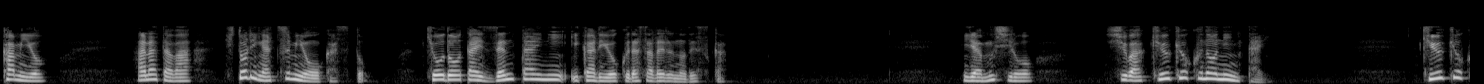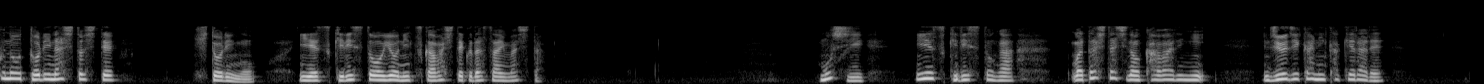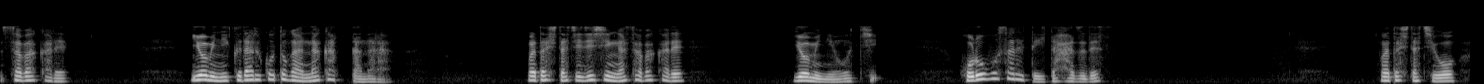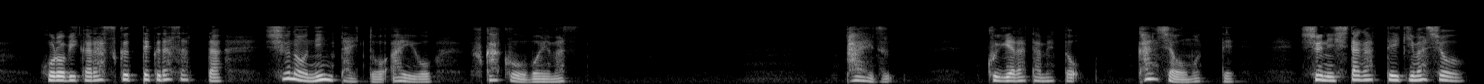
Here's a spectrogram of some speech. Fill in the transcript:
神よ、あなたは一人が罪を犯すと、共同体全体に怒りを下されるのですかいや、むしろ、主は究極の忍耐。究極の取りなしとして、一人後、イエス・キリストを世に使わしてくださいました。もし、イエス・キリストが私たちの代わりに十字架にかけられ、裁かれ、黄泉に下ることがなかったなら、私たち自身が裁かれ、黄泉に落ち、滅ぼされていたはずです。私たちを滅びから救ってくださった主の忍耐と愛を深く覚えます。絶えず、悔い改めと感謝を持って、主に従っていきましょう。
